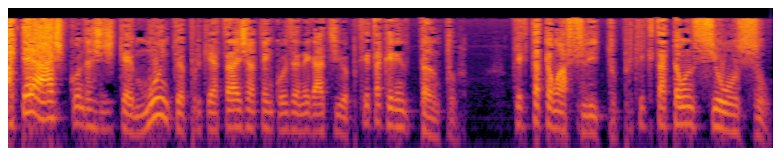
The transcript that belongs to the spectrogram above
Até acho que quando a gente quer muito é porque atrás já tem coisa negativa. Por que está querendo tanto? Por que está tão aflito? Por que está tão ansioso?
